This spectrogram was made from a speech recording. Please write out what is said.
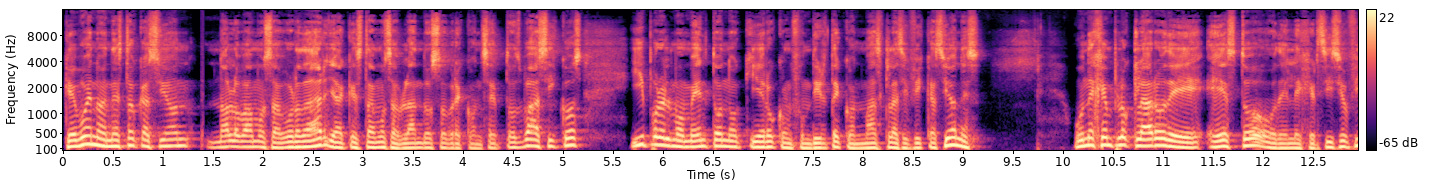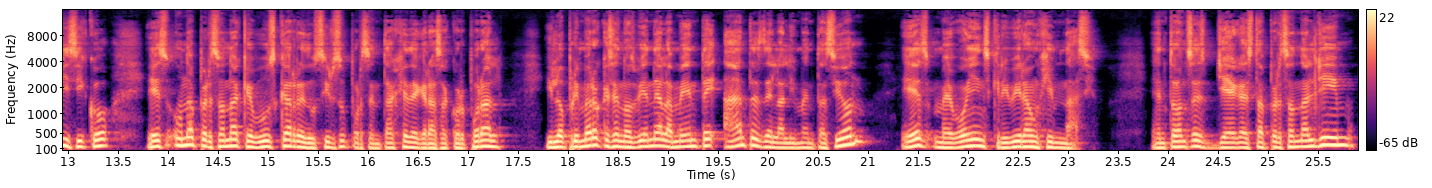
Que bueno, en esta ocasión no lo vamos a abordar ya que estamos hablando sobre conceptos básicos y por el momento no quiero confundirte con más clasificaciones. Un ejemplo claro de esto o del ejercicio físico es una persona que busca reducir su porcentaje de grasa corporal. Y lo primero que se nos viene a la mente antes de la alimentación es me voy a inscribir a un gimnasio. Entonces llega esta persona al gym,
